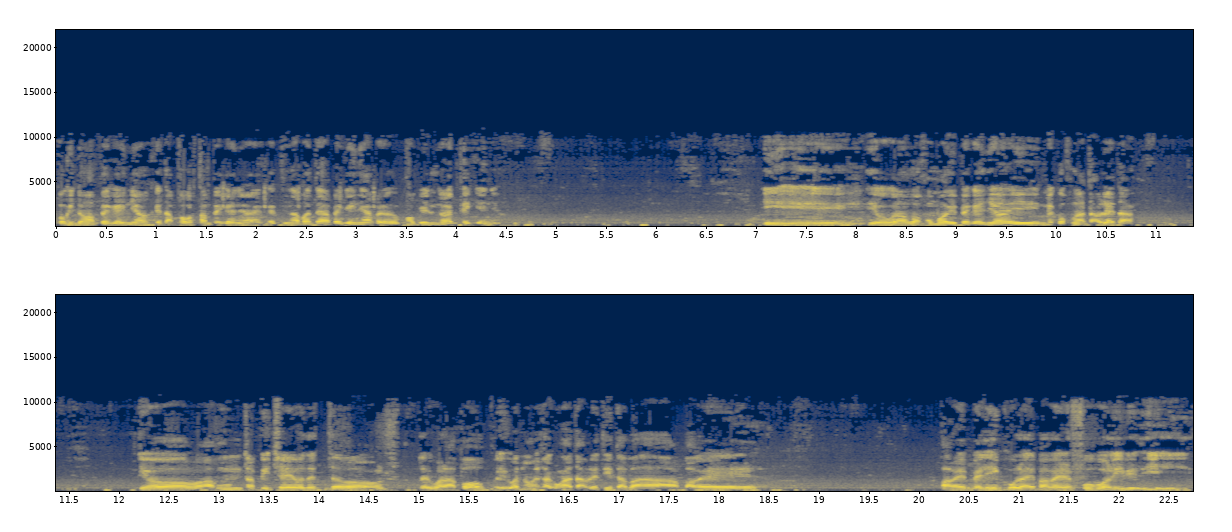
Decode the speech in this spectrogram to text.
poquito más pequeño, que tampoco es tan pequeño, ¿eh? que tiene una pantalla pequeña, pero el móvil no es pequeño. Y digo, bueno, cojo un móvil pequeño y me cojo una tableta. Digo, hago un trapicheo de estos del Wallapop y bueno, me saco una tabletita para pa ver para ver películas y para ver el fútbol y, y,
